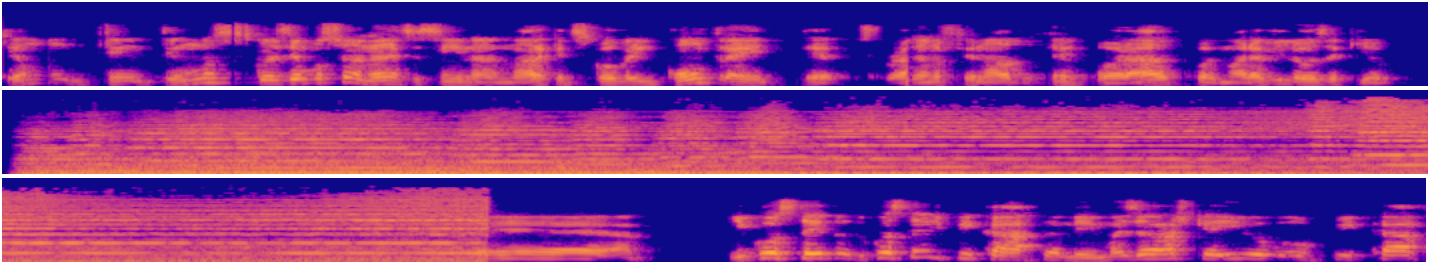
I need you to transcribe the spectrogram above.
tem, tem, tem umas coisas emocionantes, assim, na, na hora que Discovery encontra a Enterprise no final da temporada, foi maravilhoso aquilo. É, e gostei, gostei de Picard também, mas eu acho que aí o, o Picard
